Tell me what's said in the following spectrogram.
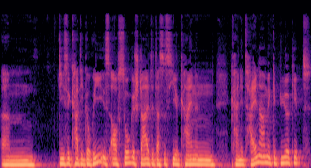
Ähm, diese Kategorie ist auch so gestaltet, dass es hier keinen, keine Teilnahmegebühr gibt.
